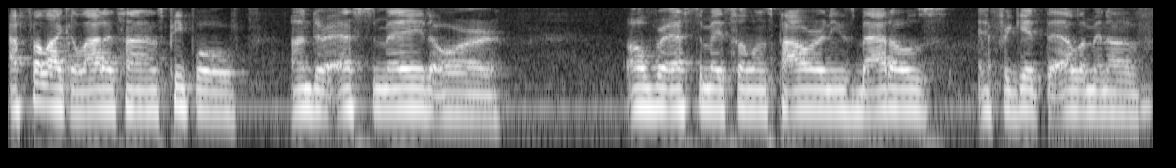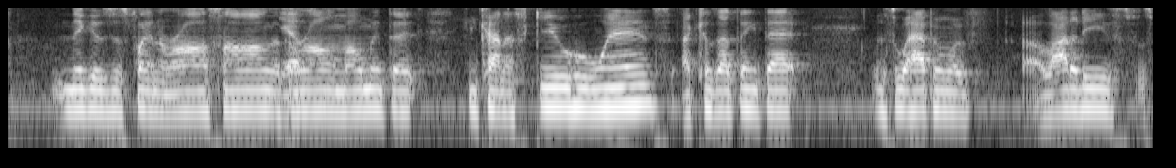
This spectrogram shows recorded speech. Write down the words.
I feel like a lot of times people underestimate or overestimate someone's power in these battles and forget the element of niggas just playing the wrong song at Yep. the wrong moment that can kind of skew who wins. Because I think that this is what happened with a lot of these.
